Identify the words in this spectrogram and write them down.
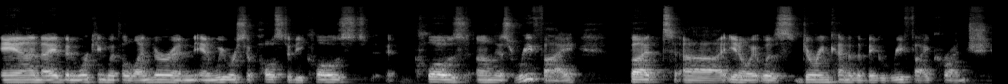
and I had been working with a lender, and and we were supposed to be closed closed on this refi, but uh, you know, it was during kind of the big refi crunch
